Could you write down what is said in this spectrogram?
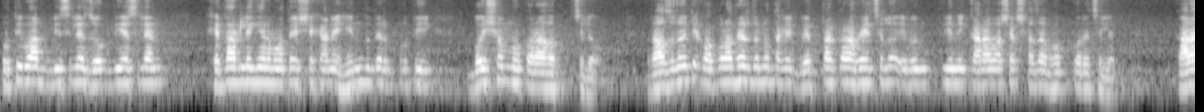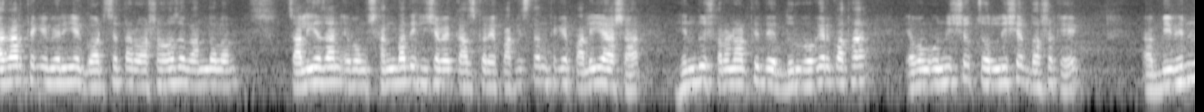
প্রতিবাদ মিছিলে যোগ দিয়েছিলেন। খেদারলিংয়ের মতে সেখানে হিন্দুদের প্রতি বৈষম্য করা হচ্ছিল। রাজনৈতিক অপরাধের জন্য তাকে গ্রেপ্তার করা হয়েছিল এবং তিনি কারাবাসের সাজা ভোগ করেছিলেন। কারাগার থেকে বেরিয়ে গডসে তার অসহযোগ আন্দোলন চালিয়ে যান এবং সাংবাদিক হিসেবে কাজ করে পাকিস্তান থেকে পালিয়ে আসা হিন্দু শরণার্থীদের দুর্ভোগের কথা এবং উনিশশো চল্লিশের দশকে বিভিন্ন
